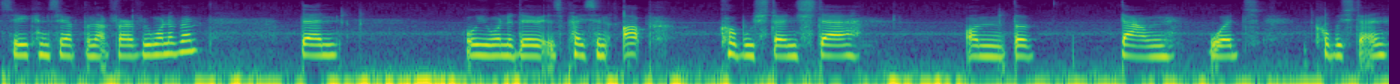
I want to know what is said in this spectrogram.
So you can see I've done that for every one of them. Then all you want to do is place an up cobblestone stair on the downwards cobblestone.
